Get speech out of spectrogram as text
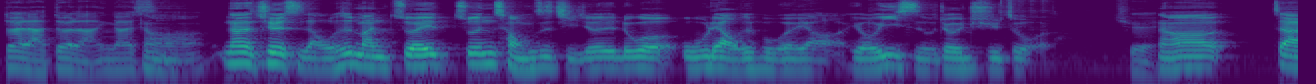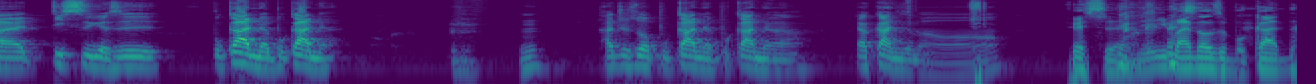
对啦，对啦，应该是。哦，那确实啊，我是蛮追尊从自己，就是如果无聊我就不会要，有意思我就会去做了。确。然后再来第四个是不干了，不干了。嗯，他就说不干了，不干了啊，要干什么？哦，确实，你一般都是不干的，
